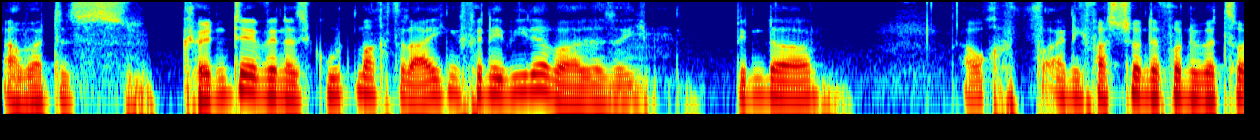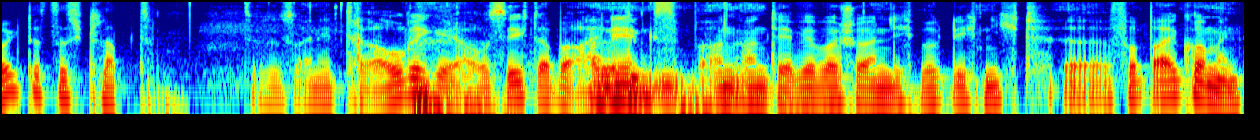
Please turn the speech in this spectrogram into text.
Aber das könnte, wenn er es gut macht, reichen für eine Wiederwahl. Also ich bin da auch eigentlich fast schon davon überzeugt, dass das klappt. Das ist eine traurige Aussicht, aber eine, Allerdings. an, an der wir wahrscheinlich wirklich nicht äh, vorbeikommen.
